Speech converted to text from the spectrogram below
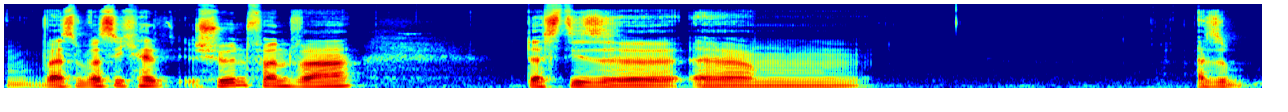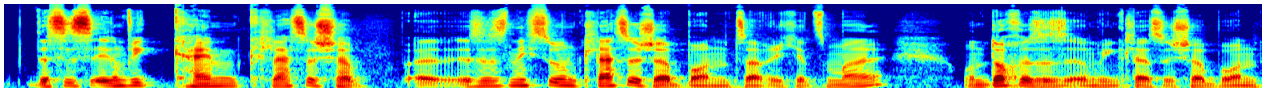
was, was ich halt schön fand, war, dass diese, ähm, also das ist irgendwie kein klassischer, es ist nicht so ein klassischer Bond, sag ich jetzt mal. Und doch ist es irgendwie ein klassischer Bond,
